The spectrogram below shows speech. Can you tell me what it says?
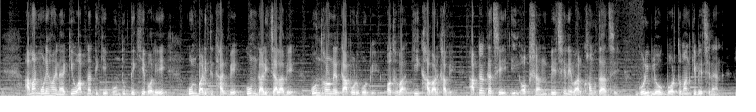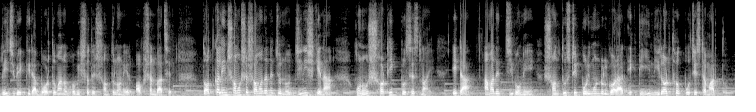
আমার মনে হয় না কেউ আপনার দিকে বন্দুক দেখিয়ে বলে, কোন বাড়িতে থাকবে, কোন গাড়ি চালাবে কোন ধরনের কাপড় পরবে অথবা কি খাবার খাবে? আপনার কাছে এই অপশান বেছে নেবার ক্ষমতা আছে। গরিব লোক বর্তমানকে বেছে নেন। রিচ ব্যক্তিরা বর্তমান ও ভবিষ্যতের সন্তুলনের অপশান বাছেন। তৎকালীন সমস্যার সমাধানের জন্য জিনিস কেনা কোনো সঠিক প্রসেস নয়। এটা আমাদের জীবনে সন্তুষ্টির পরিমণ্ডল গড়ার একটি নিরর্থক প্রচেষ্টা মাত্র।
